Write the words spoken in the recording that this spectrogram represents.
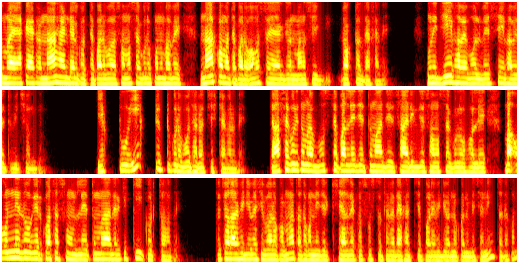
তোমরা একা একা না হ্যান্ডেল করতে পারো বা সমস্যাগুলো কোনোভাবে না কমাতে পারো, অবশ্যই একজন মানসিক ডক্টর দেখাবে। উনি যেভাবে বলবে সেইভাবে তুমি চলবে। একটু একটু একটু করে বোঝানোর চেষ্টা করবে। তো আশা করি তোমরা বুঝতে পারলে যে তোমার যে শারীরিক যে সমস্যাগুলো হলে বা অন্য রোগের কথা শুনলে তোমাদেরকে কি করতে হবে। তো চলার ভিডিও বেশি বড় করব না। ততক্ষণ নিজের খেয়াল রেখো, সুস্থ থেকে। দেখাচ্ছে পরে ভিডিও অন্য কোনো বিষয় নেই ততক্ষণ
